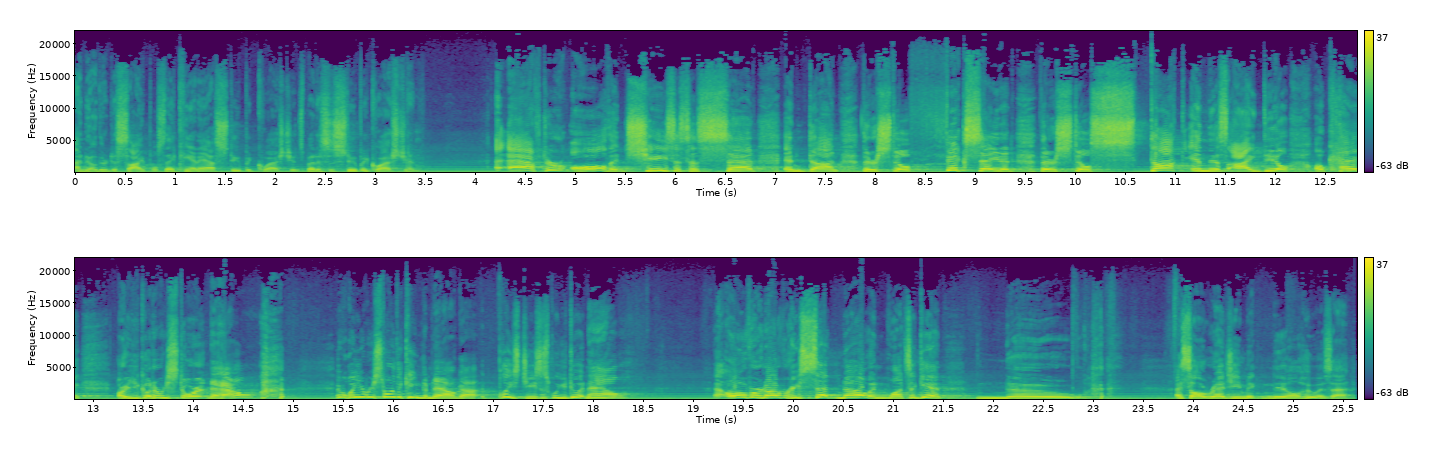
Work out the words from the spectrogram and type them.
I know they're disciples, they can't ask stupid questions, but it's a stupid question. After all that Jesus has said and done, they're still fixated, they're still stuck in this ideal. Okay, are you going to restore it now? will you restore the kingdom now, God? Please, Jesus, will you do it now? Over and over, he said no, and once again, no. I saw Reggie McNeal, who is a,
